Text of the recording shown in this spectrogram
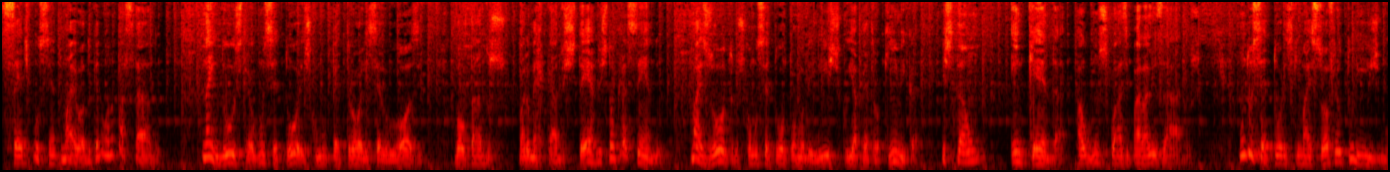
7% maior do que no ano passado. Na indústria, alguns setores, como petróleo e celulose, voltados para o mercado externo, estão crescendo, mas outros, como o setor automobilístico e a petroquímica, estão em queda, alguns quase paralisados. Um dos setores que mais sofre é o turismo.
